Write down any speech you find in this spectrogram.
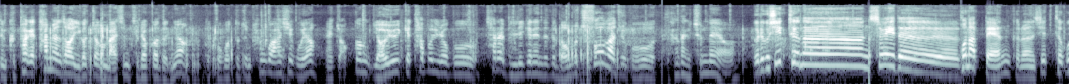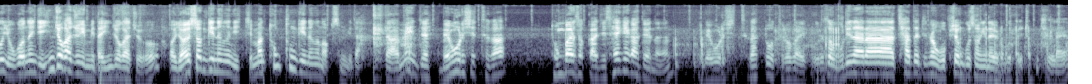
지금 급하게 타면서 이것저것 말씀드렸거든요. 그것도 좀 참고하시고요. 예, 조금 여유 있게 타보려고 차를 빌리긴 했는데 너무 추워가지고 상당히 춥네요. 그리고 시트는 스웨이드 혼합된 그런 시트고 요거는 이제 인조 가죽입니다. 인조 가죽. 어, 열선 기능은 있지만 통풍 기능은 없습니다. 그다음에 이제 메모리 시트가 동반석까지 3개가 되는 그 메모리 시트가 또 들어가 있고 그래서 우리나라 차들이랑 옵션 구성이나 이런 것들이 조금 달라요.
